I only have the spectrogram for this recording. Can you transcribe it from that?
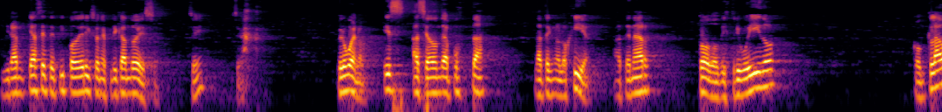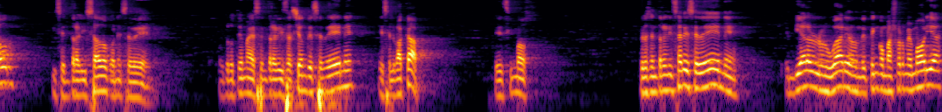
Dirán, ¿qué hace este tipo de Ericsson explicando eso? ¿Sí? pero bueno, es hacia donde apunta la tecnología, a tener todo distribuido con cloud y centralizado con SDN. Otro tema de centralización de SDN es el backup. Decimos, pero centralizar SDN, enviar a los lugares donde tengo mayor memoria,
